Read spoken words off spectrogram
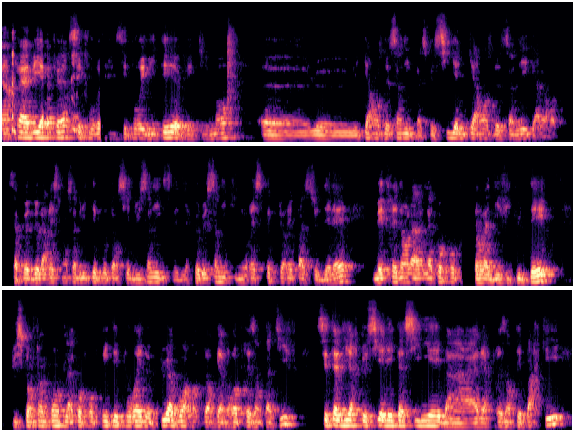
Un préavis à faire, c'est pour, pour éviter effectivement le, les carences de syndic. Parce que s'il y a une carence de syndic, alors ça peut être de la responsabilité potentielle du syndic, c'est-à-dire que le syndic qui ne respecterait pas ce délai mettrait dans la, copropriété dans la difficulté, puisqu'en fin de compte, la copropriété pourrait ne plus avoir d'organe représentatif, c'est-à-dire que si elle est assignée, bah, elle est représentée par qui?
